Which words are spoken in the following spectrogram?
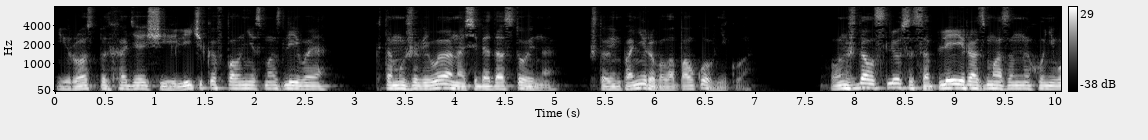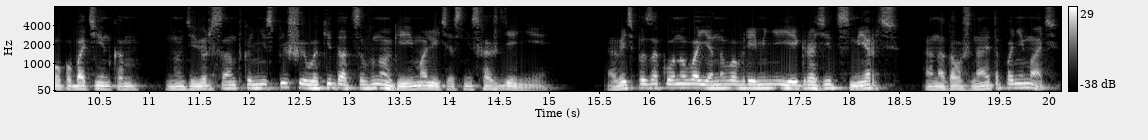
И рост подходящий, и личико вполне смазливое. К тому же вела она себя достойно, что импонировало полковнику. Он ждал слез и соплей, размазанных у него по ботинкам, но диверсантка не спешила кидаться в ноги и молить о снисхождении. А ведь по закону военного времени ей грозит смерть, она должна это понимать.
